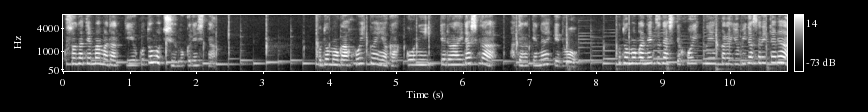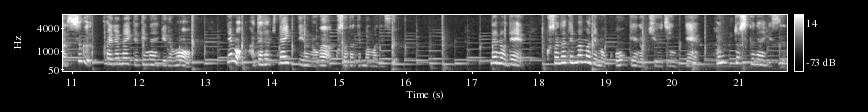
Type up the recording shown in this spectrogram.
子育てママだっていうことも注目でした。子供が保育園や学校に行ってる間しか働けないけど、子供が熱出して保育園から呼び出されたらすぐ帰らないといけないけども、でも働きたいっていうのが子育てママです。なので、子育てママでも OK の求人ってほんと少ないです。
